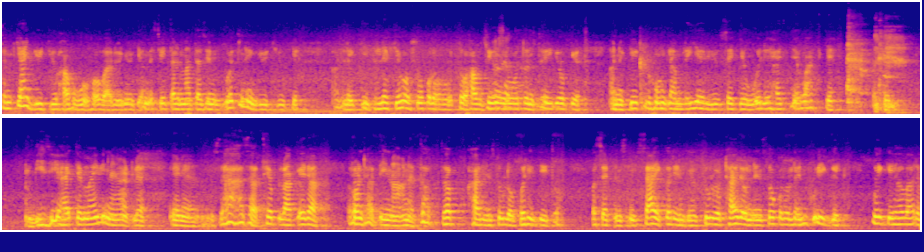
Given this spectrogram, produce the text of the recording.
તમે ક્યાં ગયું ગયું હોવા હવારું કે અમે શીતળ માતાજીનું ગોત નહીં ગયું થયું કે એટલે કીધું કેવો છોકરો હતો હાવ ઝીણો એવો તો થઈ ગયો કે અને કેટલું હુંડલામ લઈ આવ્યું છે કે ઓલી હાથને વાત કે બીજી હાથેમાં આવીને એટલે એણે ઝાઝા થેપલા કર્યા રોંઢાતીના અને ધક ધક ખાલીને ચૂલો ભરી દીધો પછી સાય કરીને ચૂલો ઠાર્યો ને છોકરો લઈને સૂઈ ગઈ સૂઈ ગઈ સવારે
